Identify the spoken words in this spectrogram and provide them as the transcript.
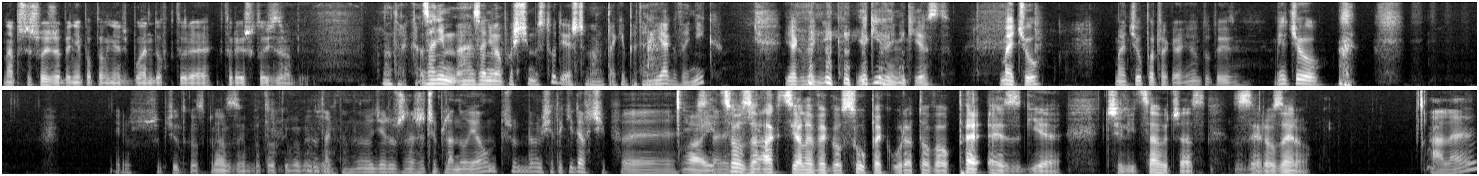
na przyszłość, żeby nie popełniać błędów, które, które już ktoś zrobił. No tak. A Zanim, zanim opuścimy studio, jeszcze mam takie pytanie. Jak wynik? Jak wynik? Jaki wynik jest? Meciu? Meciu, poczekaj, ja tutaj... Mieciu! Już szybciutko sprawdzę, bo to chyba No będzie... tak, no, ludzie różne rzeczy planują. Przypomniał mi się taki dowcip. e, Oj, co za akcja lewego słupek uratował PSG, czyli cały czas 0-0. Ale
